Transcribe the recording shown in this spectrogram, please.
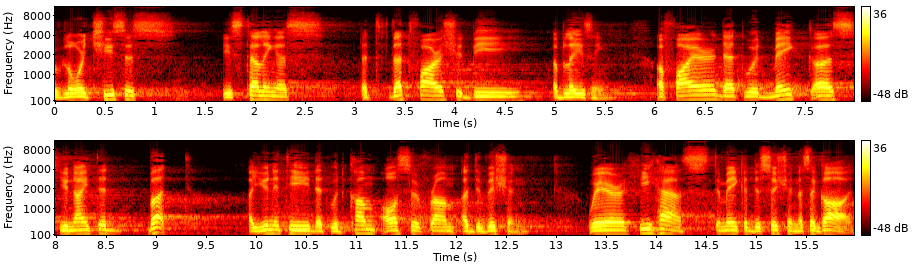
Lord Jesus is telling us that that fire should be a blazing, a fire that would make us united, but a unity that would come also from a division where he has to make a decision as a God,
